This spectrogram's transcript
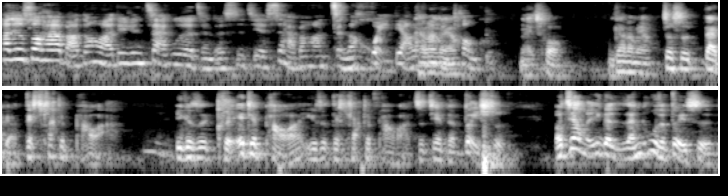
他就说他要把东华帝君在乎的整个世界四海八荒整个毁掉，让他很痛苦。没错，你看到没有？这是代表 destructive power，一个是 creative power，一个是 destructive power 之间的对视。而这样的一个人物的对视，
